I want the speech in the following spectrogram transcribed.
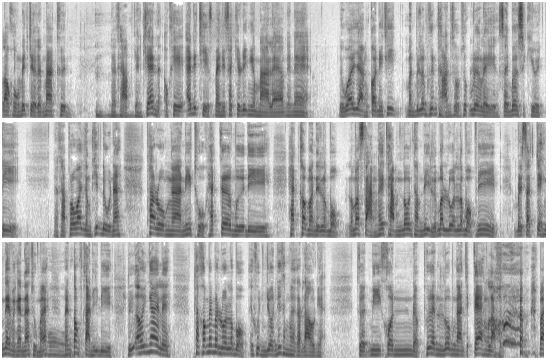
เราคงได้เจอกันมากขึ้น นะครับอย่างเช่นโอเค additive manufacturing ยังมาแล้วแน่ๆหรือว่าอย่างกรณีที่มันเป็นเรื่องพื้นฐานสำหรับทุกเรื่องเลยอย่าง cyber security นะครับเพราะว่ายังคิดดูนะ ถ้าโรงงานนี่ถูกแฮกเกอร์มือดีแฮกเข้ามาในระบบ แล้วมาสั่งให้ทำโน่นทำนี่หรือมาลวนระบบนี่บริษัทเจ๊งได้เหมือนกันนะถูกไหมโอ้มันต้องการดีๆหรือเอาง่ายๆเลย ถ้าเขาไม่มาลวนระบบไอ้หุ่นยนต์ที่ทำงานกับเราเนี่ย เกิดมีคนแบบเพื่อนร่วมงานจะแกล้งเรา มา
